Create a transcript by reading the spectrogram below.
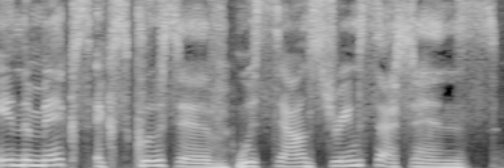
In the mix exclusive with Soundstream Sessions.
